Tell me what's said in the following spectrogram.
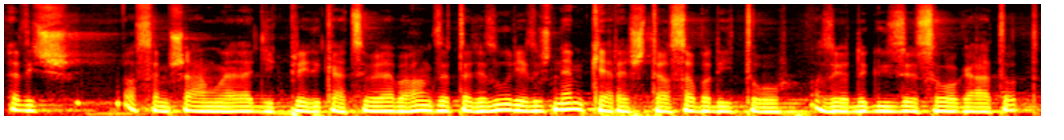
Ez is azt hiszem Sámuel egyik prédikációjában hangzott, hogy az Úr Jézus nem kereste a szabadító az ördögűző szolgáltot,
